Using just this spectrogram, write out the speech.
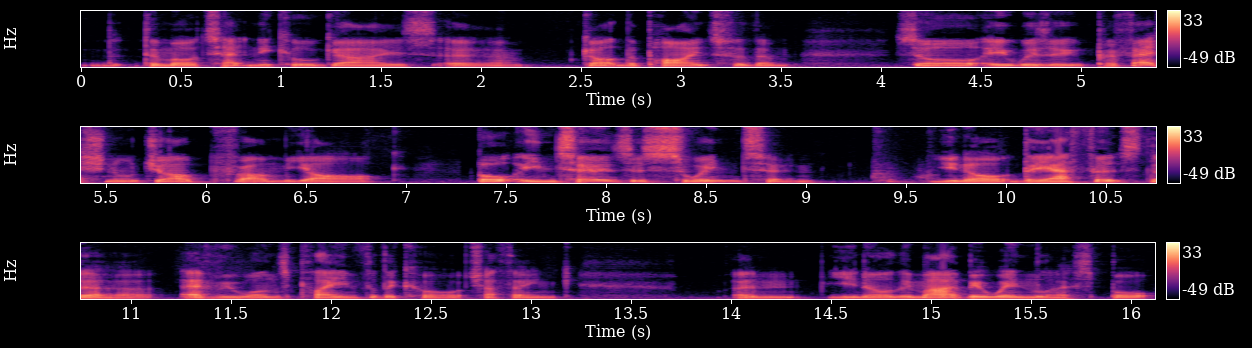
the, the more technical guys uh, got the points for them. So it was a professional job from York. But in terms of Swinton, you know the efforts there. Everyone's playing for the coach, I think, and you know they might be winless, but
